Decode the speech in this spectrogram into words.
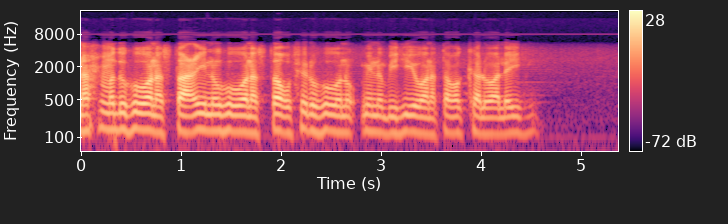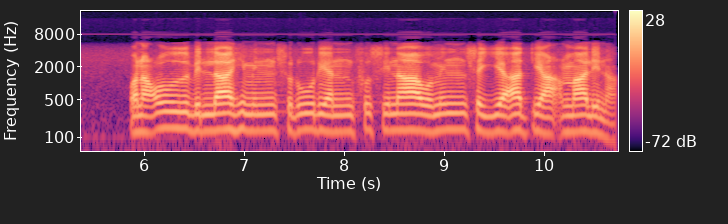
نحمده ونستعينه ونستغفره ونؤمن به ونتوكل عليه. ونعوذ بالله من شرور أنفسنا ومن سيئات أعمالنا.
